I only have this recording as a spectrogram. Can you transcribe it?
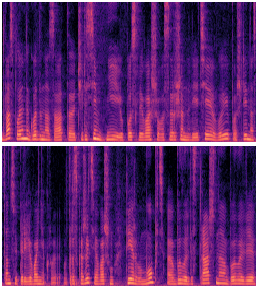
Два с половиной года назад, э, через семь дней после вашего совершеннолетия, вы пошли на станцию переливания крови. Вот расскажите о вашем первом опыте. Э, было ли страшно, было ли...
